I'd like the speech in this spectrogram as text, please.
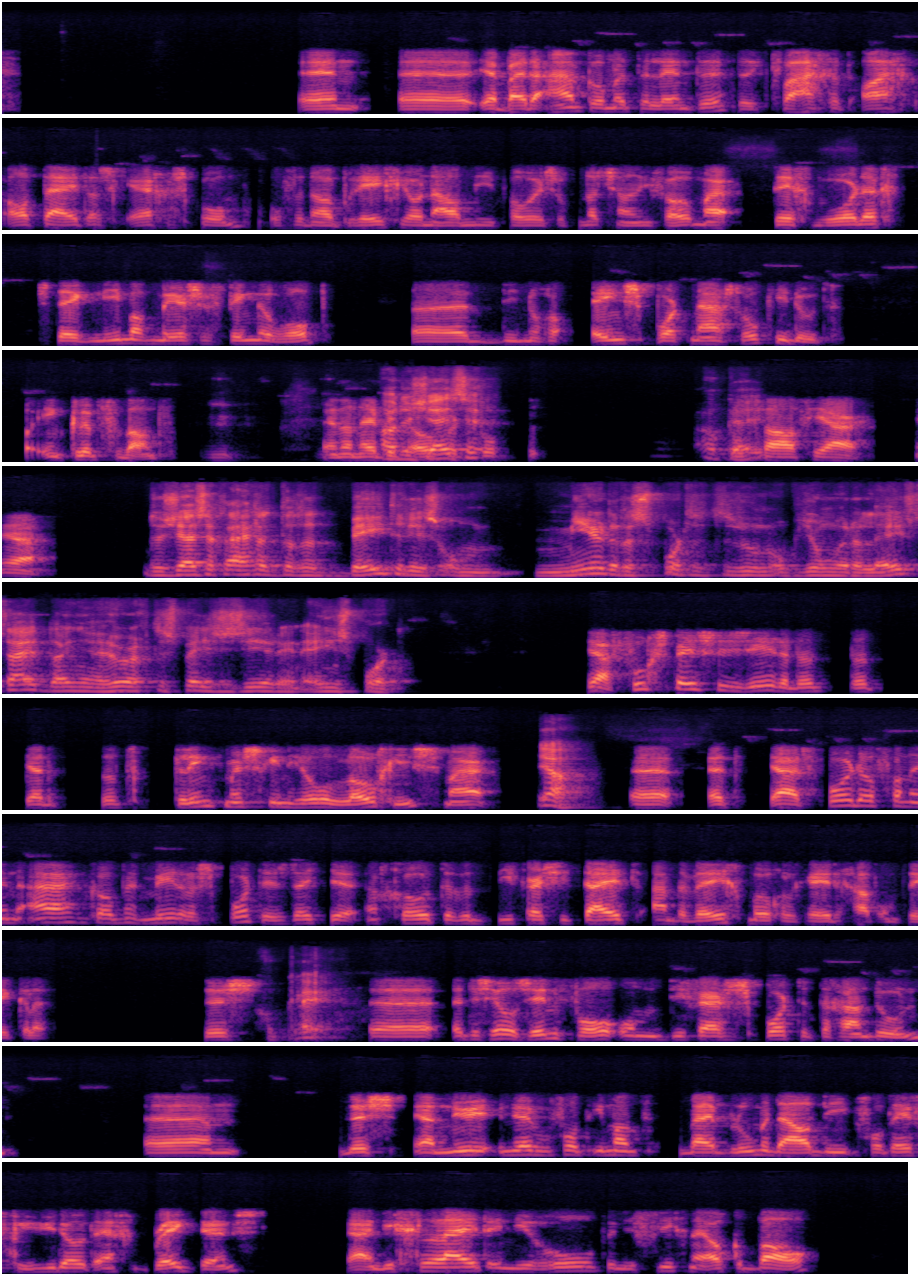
En uh, ja, bij de aankomende talenten, ik vraag het eigenlijk altijd als ik ergens kom, of het nou op regionaal niveau is of nationaal niveau, maar tegenwoordig steekt niemand meer zijn vinger op uh, die nog één sport naast hockey doet, in clubverband. En dan heb je oh, dus het over tot, okay. tot 12 jaar. Ja. Dus jij zegt eigenlijk dat het beter is om meerdere sporten te doen op jongere leeftijd dan je heel erg te specialiseren in één sport. Ja, vroeg specialiseren, dat, dat, ja, dat, dat klinkt misschien heel logisch, maar ja. Uh, het, ja, het voordeel van in aankoop met meerdere sporten is dat je een grotere diversiteit aan beweegmogelijkheden gaat ontwikkelen. Dus okay. uh, het is heel zinvol om diverse sporten te gaan doen. Um, dus ja, nu, nu hebben we bijvoorbeeld iemand bij Bloemendaal die bijvoorbeeld heeft gejudo'd en gebreakdanced. Ja, en die glijdt en die rolt en die vliegt naar elke bal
